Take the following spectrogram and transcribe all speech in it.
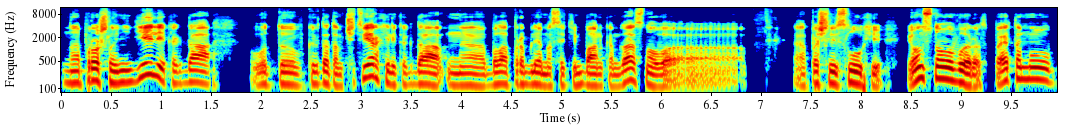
на прошлой неделе, когда вот э, когда там четверг или когда э, была проблема с этим банком, да, снова э, пошли слухи, и он снова вырос. Поэтому,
